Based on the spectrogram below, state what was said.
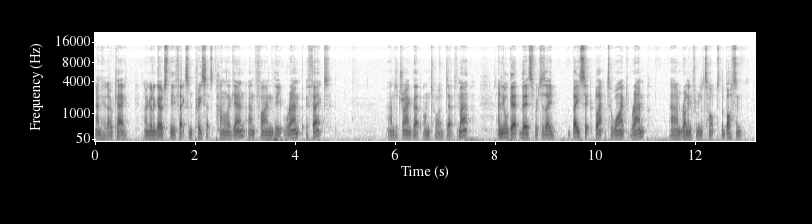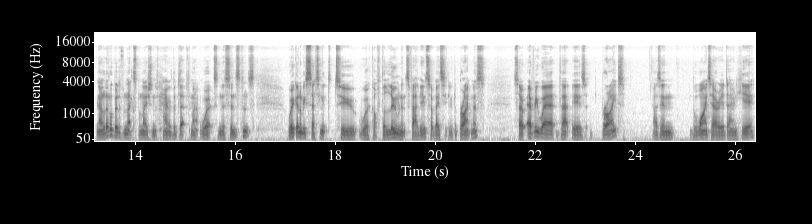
And hit OK. I'm going to go to the Effects and Presets panel again and find the ramp effect and drag that onto our depth map and you'll get this which is a basic black to white ramp um, running from the top to the bottom. Now a little bit of an explanation of how the depth map works in this instance. We're going to be setting it to work off the luminance value, so basically the brightness. So everywhere that is bright, as in the white area down here,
